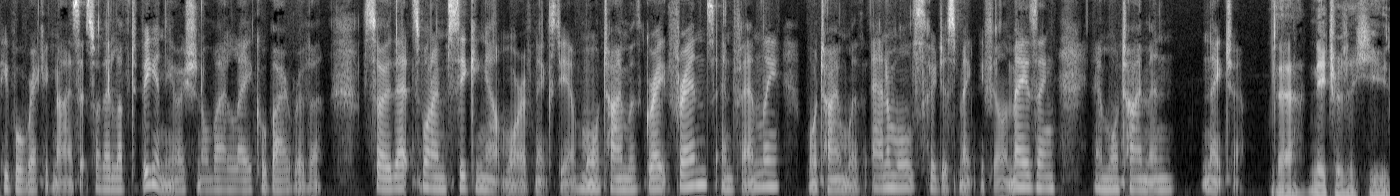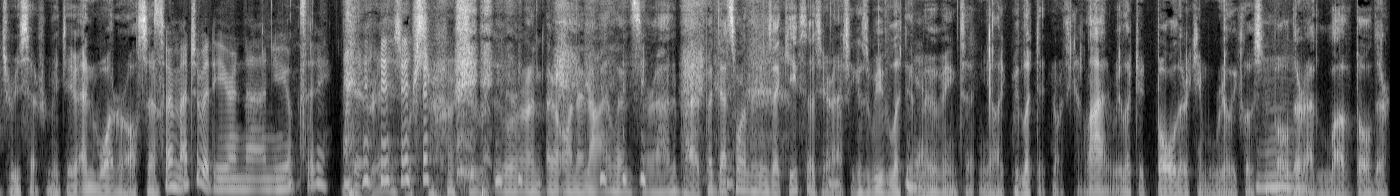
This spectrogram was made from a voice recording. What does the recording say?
people recognize. That's why they love to be in the ocean or by a lake or by a river. So that's what I'm seeking out more of next year. More time with great friends and family, more time with animals who just make me feel amazing, and more time in nature. Yeah, nature's a huge reset for me too, and water also. So much of it here in uh, New York City. There is. We're, sur- we're on, on an island surrounded by it. But that's one of the things that keeps us here, actually, because we've looked at Yeah. moving to, you know, like we looked at North Carolina, we looked at Boulder, came really close to Boulder. I love Boulder.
